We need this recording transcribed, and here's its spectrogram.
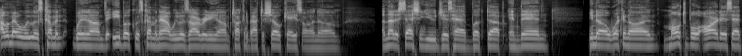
I remember we was coming when um, the ebook was coming out. We was already um, talking about the showcase on um, another session you just had booked up, and then you know working on multiple artists at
